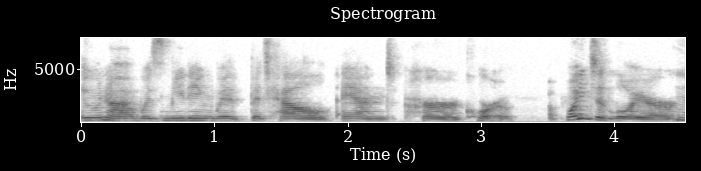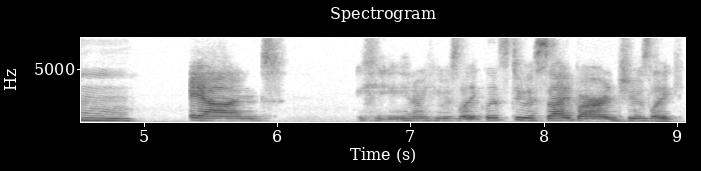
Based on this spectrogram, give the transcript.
Una was meeting with Batel and her court appointed lawyer, Mm. and he, you know, he was like, "Let's do a sidebar," and she was like,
